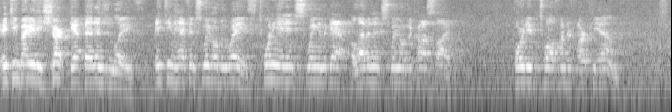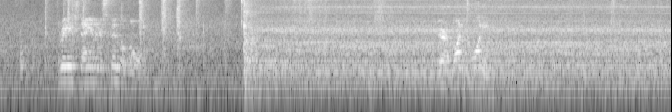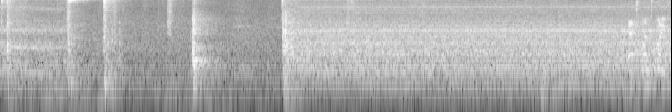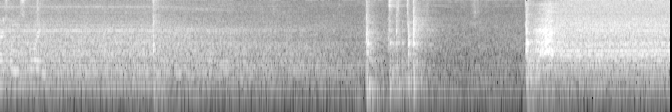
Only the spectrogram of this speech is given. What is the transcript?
18 by 80 Sharpe gap bed engine lathe. 18 and a half inch swing over the ways. 28 inch swing in the gap. 11 inch swing over the cross slide. 40 to 1200 RPM. 3 inch diameter spindle hole. You're at 120. That's 120. First one was 40.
